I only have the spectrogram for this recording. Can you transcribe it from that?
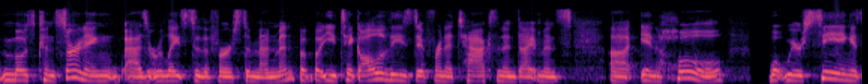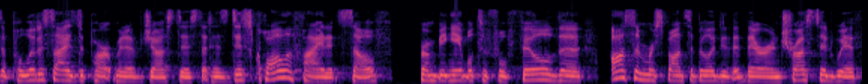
most concerning as it relates to the First Amendment, but but you take all of these different attacks and indictments uh, in whole. What we're seeing is a politicized Department of Justice that has disqualified itself from being able to fulfill the awesome responsibility that they're entrusted with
